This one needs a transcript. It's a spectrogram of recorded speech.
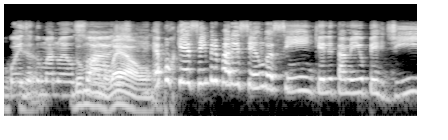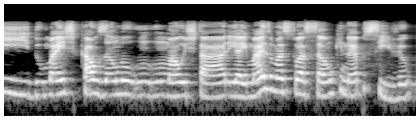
O coisa do Manuel Do Soares. Manuel. É porque é sempre parecendo assim, que ele tá meio perdido, mas causando um, um mal-estar. E aí, mais uma situação que não é possível.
